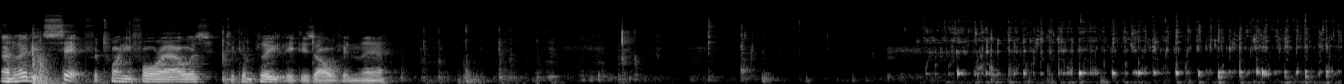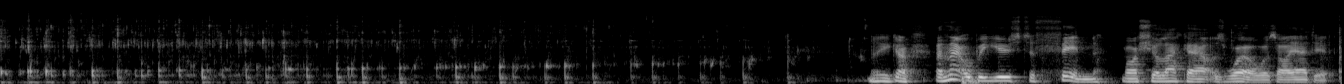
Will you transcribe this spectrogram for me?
and let it sit for 24 hours to completely dissolve in there. There you go. And that will be used to thin my shellac out as well as I add it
